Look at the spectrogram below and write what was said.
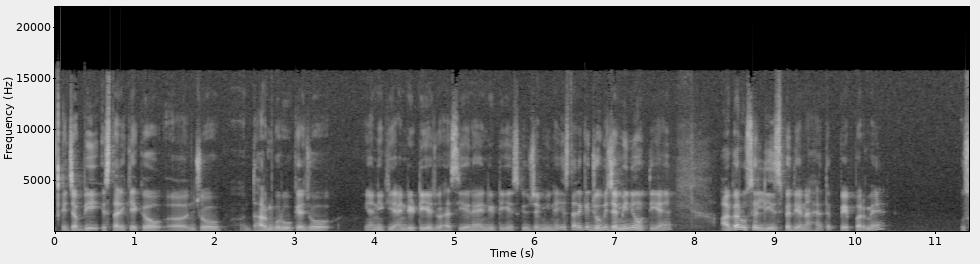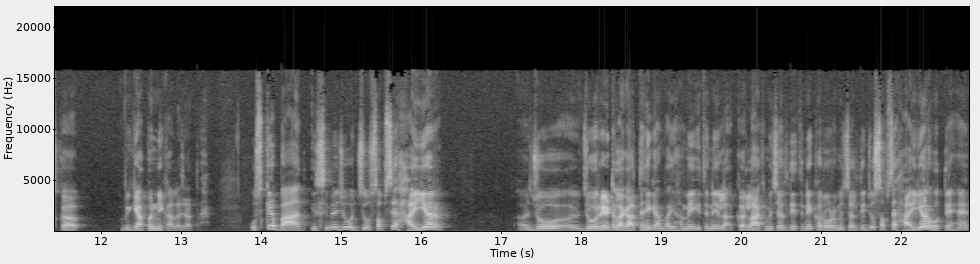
कि जब भी इस तरीके को जो धर्मगुरु के जो, यानी कि एन जो है सी एन एन इसकी जो ज़मीन है, इस तरह की जो भी ज़मीनें होती हैं, अगर उसे लीज पे देना है तो पेपर में उसका विज्ञापन निकाला जाता है। उसके बाद इसमें जो जो सबसे हाइयर जो जो रेट लगाते हैं कि हम भाई हमें इतने लाख में चलती, इतने करोड़ में चलती, जो सबसे हाइयर होते हैं,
